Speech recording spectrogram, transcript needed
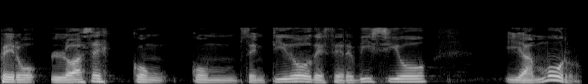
pero lo haces con, con sentido de servicio y amor.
